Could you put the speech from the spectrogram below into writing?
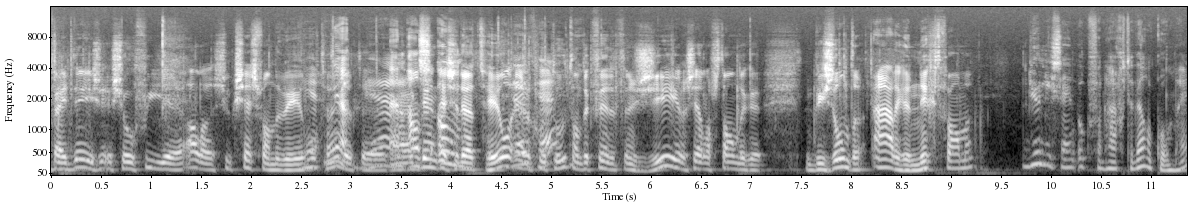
bij deze Sophie eh, alle succes van de wereld. Ja. Hè? Dat, eh, Ja. En ik als denk dat ze dat heel erg goed doet. Want ik vind het een zeer zelfstandige, bijzonder aardige nicht van me. Jullie zijn ook van harte welkom hè,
